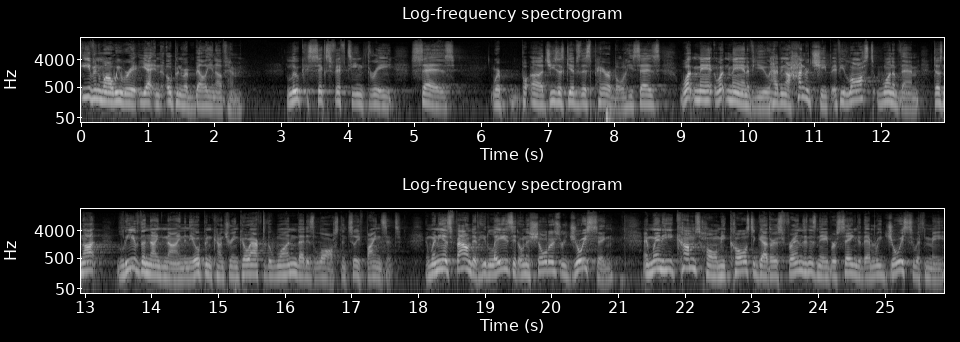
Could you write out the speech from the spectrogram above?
even while we were yet in open rebellion of him. Luke 6:15 says where uh, Jesus gives this parable. He says, what man, what man of you, having a hundred sheep, if he lost one of them, does not leave the 99 in the open country and go after the one that is lost until he finds it? And when he has found it, he lays it on his shoulders, rejoicing. And when he comes home, he calls together his friends and his neighbors, saying to them, Rejoice with me,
